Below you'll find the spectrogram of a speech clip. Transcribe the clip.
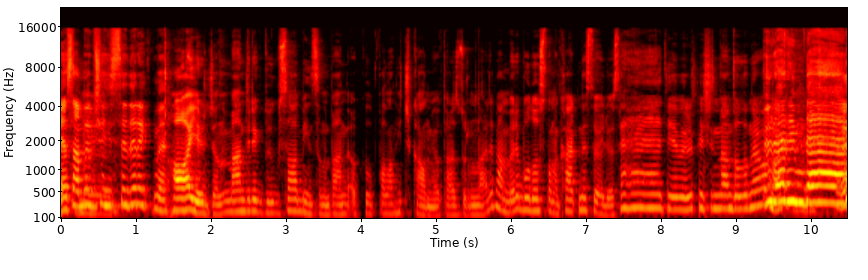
Ya sen böyle bir şey Hmm. hissederek mi? Hayır canım ben direkt duygusal bir insanım. Bende akıl falan hiç kalmıyor o tarz durumlarda. Ben böyle bodoslama kalp ne söylüyorsa he diye böyle peşinden dolanıyorum ama Ürerim de,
